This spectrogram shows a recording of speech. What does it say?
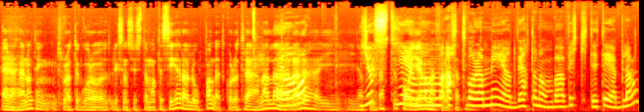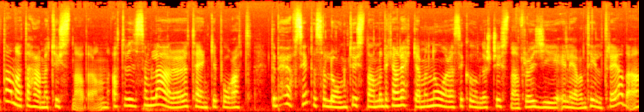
Är det här någonting, tror du att det går att liksom systematisera loopandet? Går det att träna lärare ja, i, i att Just genom att vara medveten om vad viktigt det är, bland annat det här med tystnaden. Att vi som lärare tänker på att det behövs inte så lång tystnad men det kan räcka med några sekunders tystnad för att ge eleven tillträde.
